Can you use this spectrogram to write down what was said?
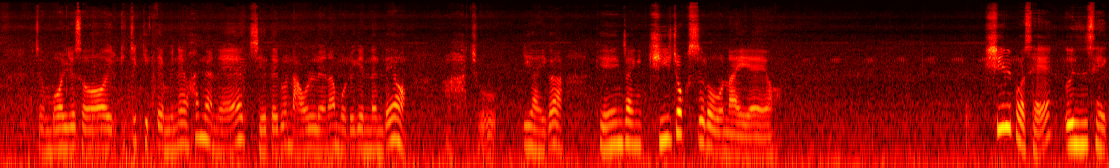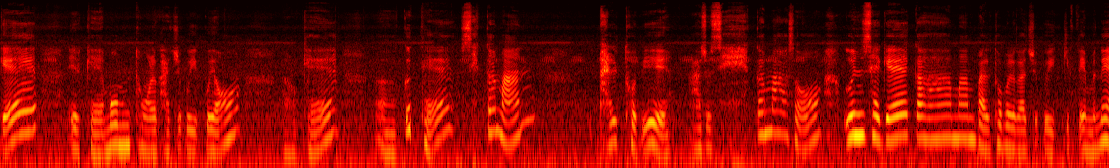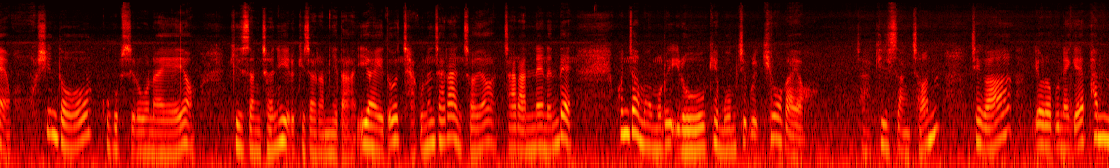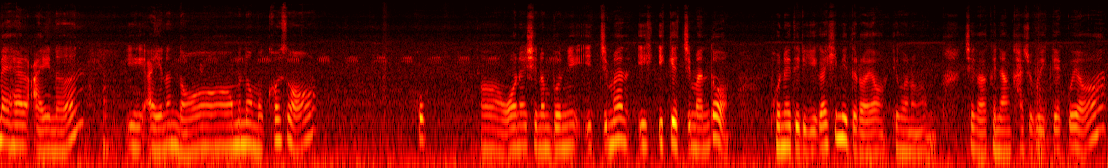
좀 멀리서 이렇게 찍기 때문에 화면에 제대로 나올래나 모르겠는데요. 아주 이 아이가 굉장히 기족스러운 아이예요. 실버색, 은색의 이렇게 몸통을 가지고 있고요. 이렇게 어, 끝에 새까만 발톱이 아주 새까마서 은색의 까만 발톱을 가지고 있기 때문에 훨씬 더 고급스러운 아이예요. 길상천이 이렇게 자랍니다. 이 아이도 자구는 잘 안 쳐요. 잘 안 내는데 혼자 몸으로 이렇게 몸집을 키워가요. 자, 길상천. 제가 여러분에게 판매할 아이는 이 아이는 너무너무 커서 혹 어, 원하시는 분이 있지만 있, 있겠지만도 보내드리기가 힘이 들어요. 이거는 제가 그냥 가지고 있겠고요.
